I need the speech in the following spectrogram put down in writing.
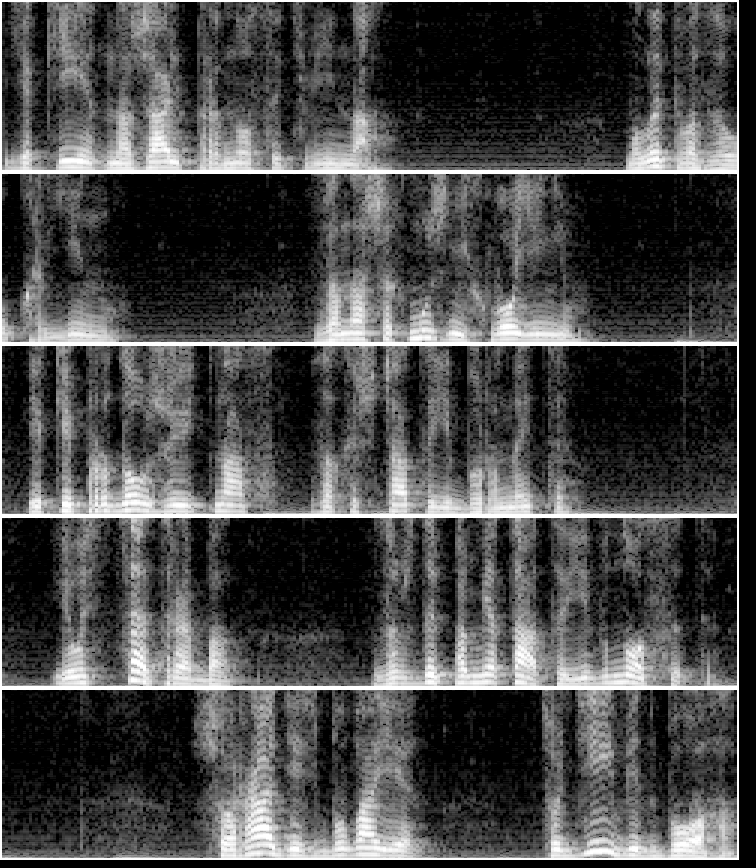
які, на жаль, приносить війна. Молитва за Україну, за наших мужніх воїнів, які продовжують нас захищати і боронити. І ось це треба завжди пам'ятати і вносити, що радість буває тоді від Бога,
